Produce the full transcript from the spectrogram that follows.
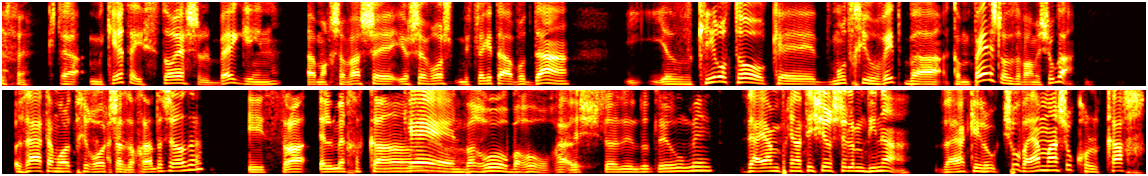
יפה. כשאתה מכיר את ההיסטוריה של בגין, המחשבה שיושב ראש מפלגת העבודה יזכיר אותו כדמות חיובית בקמפיין שלו זה דבר משוגע. זה היה תעמולת בחירות אתה זוכר את השיר הזה? ישראל מחכה. כן, ברור, ברור. יש ידידות לאומית. זה היה מבחינתי שיר של המדינה. זה היה כאילו, שוב, היה משהו כל כך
